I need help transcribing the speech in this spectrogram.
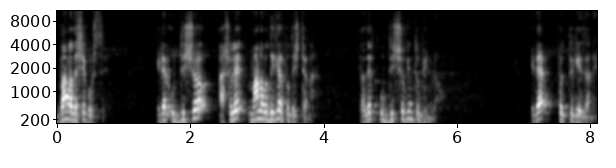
বাংলাদেশে করছে। এটার উদ্দেশ্য আসলে মানবাধিকার প্রতিষ্ঠা না। তাদের উদ্দেশ্য কিন্তু ভিন্ন। এটা প্রত্যেকেই জানে।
